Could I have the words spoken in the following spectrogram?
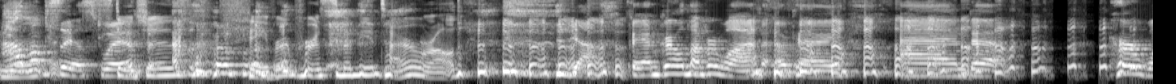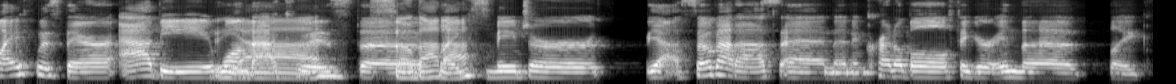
I'm obsessed with. Stitch's favorite person in the entire world. yeah, fangirl number one. Okay. And uh, her wife was there, Abby Wambach, yeah, who is the so badass. Like, major yeah, so badass and an incredible figure in the like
